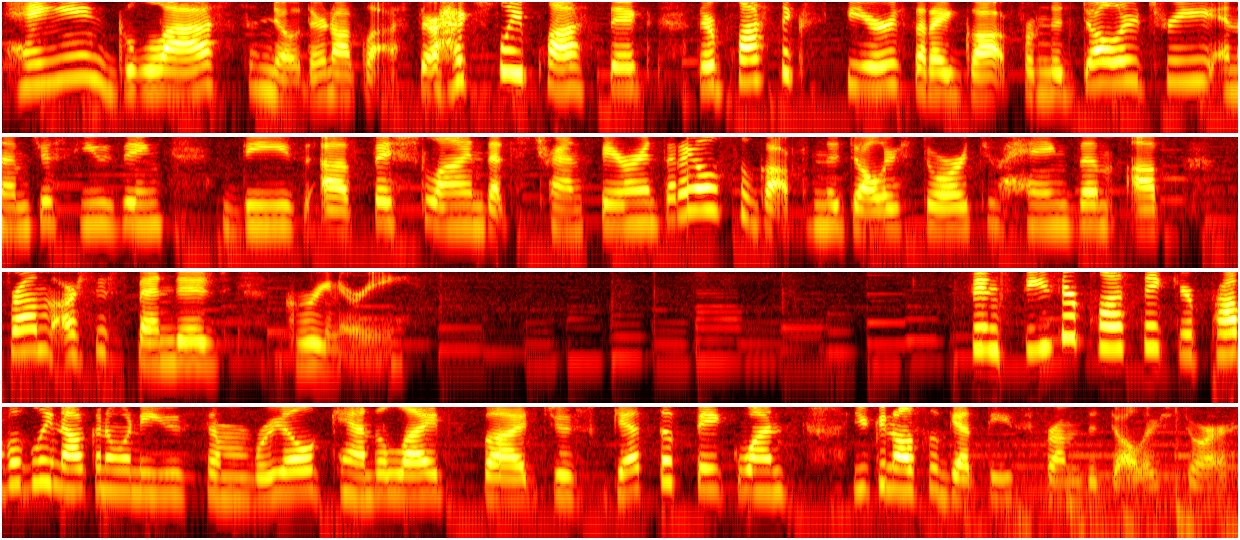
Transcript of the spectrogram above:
hanging glass, no, they're not glass. They're actually plastic. They're plastic spears that I got from the Dollar Tree and I'm just using these uh, fish line that's transparent that I also got from the dollar store to hang them up from our suspended greenery. Since these are plastic, you're probably not going to want to use some real candle lights, but just get the fake ones. You can also get these from the dollar store.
